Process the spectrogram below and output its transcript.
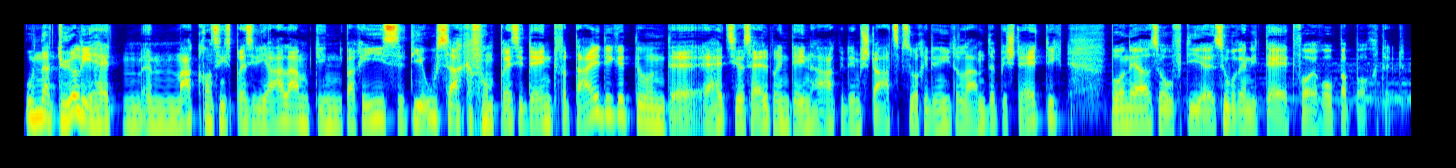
Und natürlich hat ähm, Macron sein Präsidialamt in Paris die Aussagen vom Präsidenten verteidigt und äh, er hat sie ja selber in Den Haag bei dem Staatsbesuch in den Niederlanden bestätigt, wo er so auf die Souveränität von Europa pochtet.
